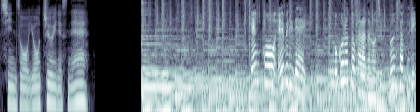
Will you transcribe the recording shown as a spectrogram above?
心臓要注意ですね。健康エブリデイ。心と体の10分サプリ。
